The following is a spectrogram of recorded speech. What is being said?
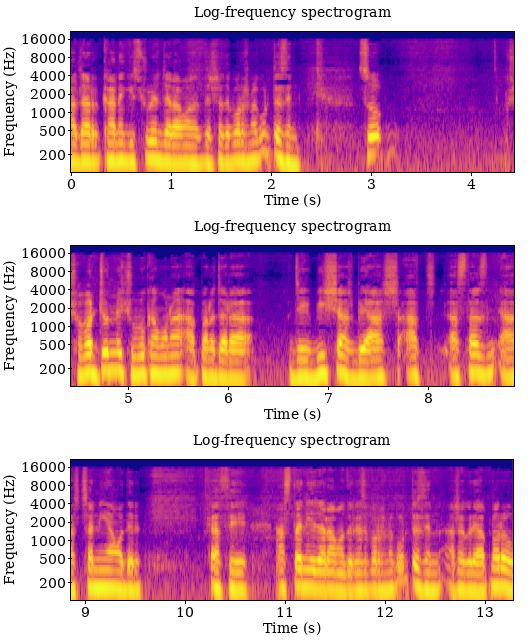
হাজার খানেক স্টুডেন্ট যারা আমাদের সাথে পড়াশোনা করতেছেন। সো সবার জন্য শুভকামনা, আপনারা যারা যে বিশ্বাস বে আস্থা আস্থা নিয়ে আমাদের কাছে আস্থা নিয়ে যারা আমাদের কাছে পড়াশোনা করতেছেন, আশা করি আপনারাও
